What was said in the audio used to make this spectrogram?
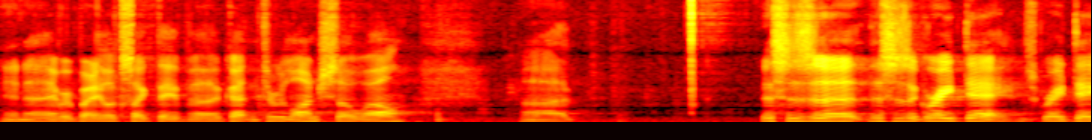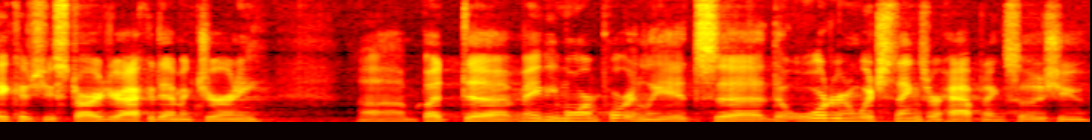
and uh, everybody looks like they've uh, gotten through lunch so well. Uh, this is a this is a great day. It's a great day because you started your academic journey, uh, but uh, maybe more importantly, it's the order in which things are happening. So as you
